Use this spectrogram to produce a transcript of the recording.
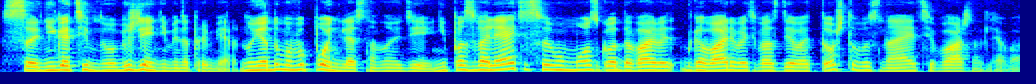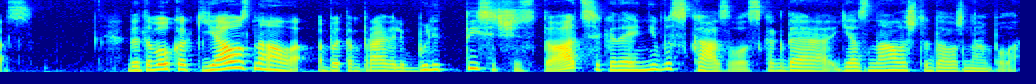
с негативными убеждениями, например. Ну, я думаю, вы поняли основную идею. Не позволяйте своему мозгу отговаривать вас делать то, что вы знаете важно для вас. До того, как я узнала об этом правиле, были тысячи ситуаций, когда я не высказывалась, когда я знала, что должна была,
